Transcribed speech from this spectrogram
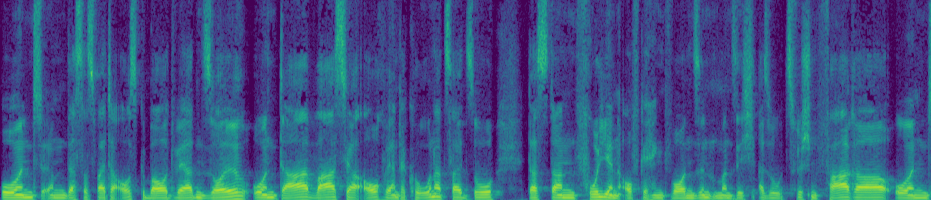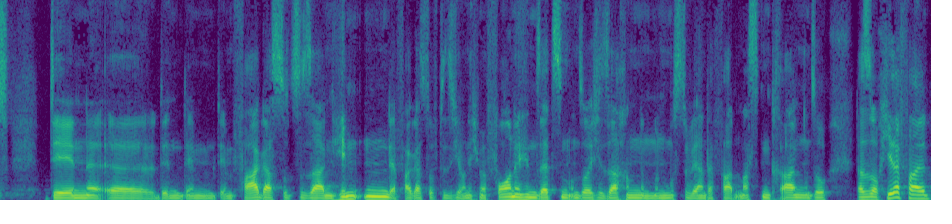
und ähm, dass das weiter ausgebaut werden soll. Und da war es ja auch während der Corona-Zeit so, dass dann Folien aufgehängt worden sind und man sich also zwischen Fahrer und den, äh, den, dem, dem Fahrgast sozusagen hinten, der Fahrgast durfte sich auch nicht mehr vorne hinsetzen und solche Sachen. Und man musste während der Fahrt Masken tragen und so. Das ist auch hier der Fall.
